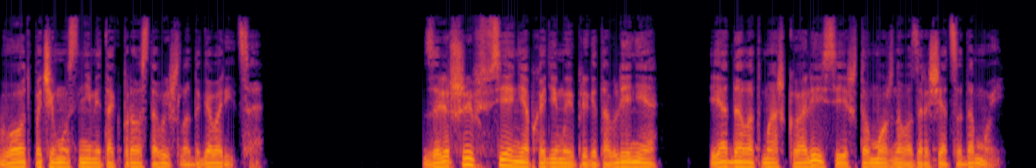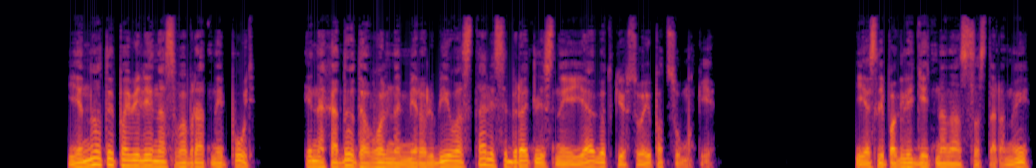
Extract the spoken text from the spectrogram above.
Вот почему с ними так просто вышло договориться. Завершив все необходимые приготовления, я дал отмашку Алисии, что можно возвращаться домой. Еноты повели нас в обратный путь и на ходу довольно миролюбиво стали собирать лесные ягодки в свои подсумки. Если поглядеть на нас со стороны,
